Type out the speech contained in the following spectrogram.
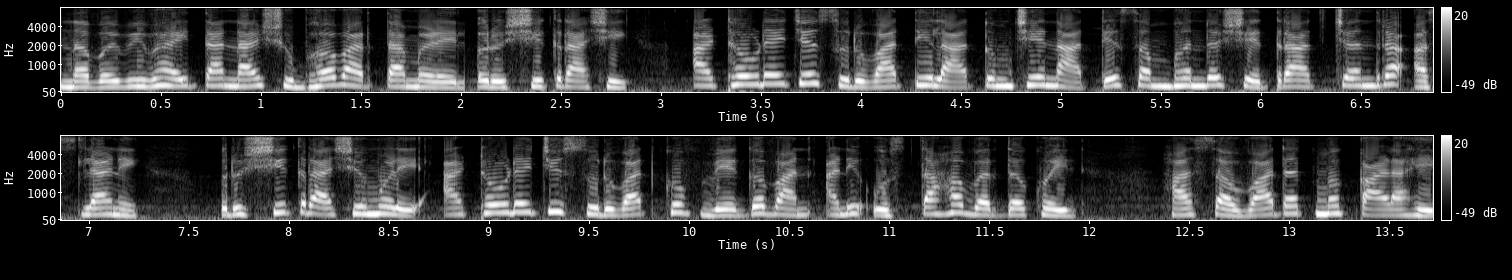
नवविवाहितांना शुभ वार्ता मिळेल. वृश्चिक राशी. आठवड्याच्या सुरुवातीला तुमचे नातेसंबंध क्षेत्रात चंद्र असल्याने वृश्चिक राशीमुळे आठवड्याची सुरुवात खूप वेगवान आणि उत्साहवर्धक होईल. हा संवादात्मक काळ आहे.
